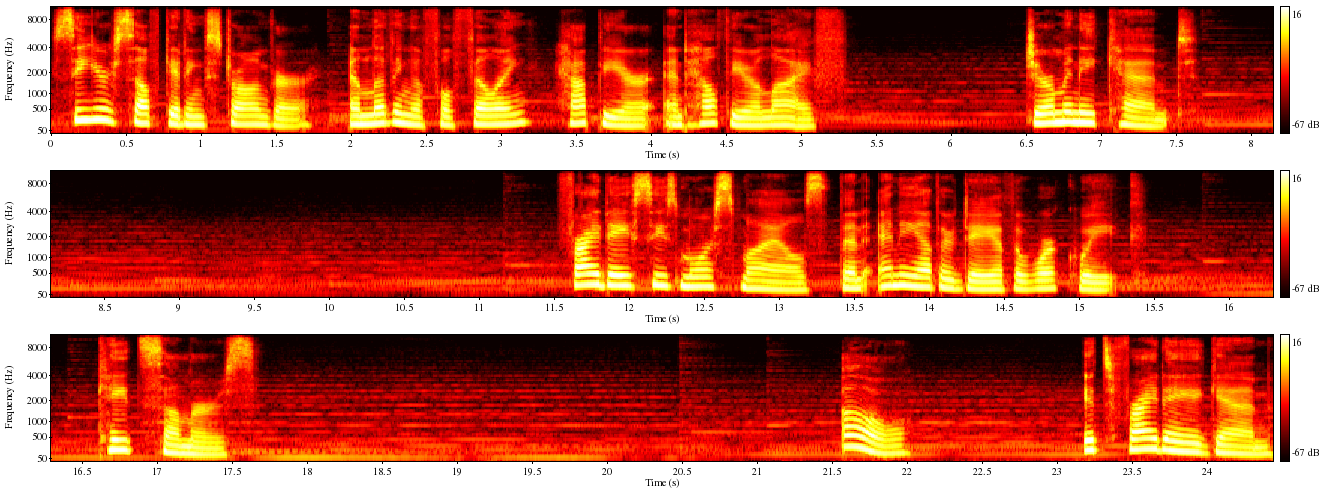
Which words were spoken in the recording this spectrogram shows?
See yourself getting stronger and living a fulfilling, happier, and healthier life. Germany Kent Friday sees more smiles than any other day of the work week. Kate Summers. Oh, it's Friday again.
